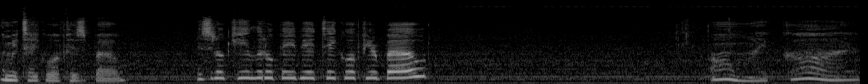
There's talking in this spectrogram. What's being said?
Let me take off his bow. Is it okay, little baby, I take off your bow? Oh my god.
